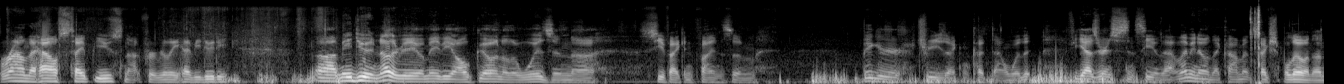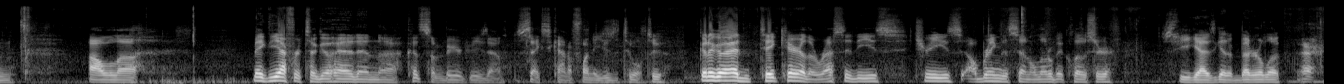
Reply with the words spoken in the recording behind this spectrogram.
around the house type use, not for really heavy duty. Uh, may do another video, maybe I'll go into the woods and uh, see if I can find some bigger trees I can cut down with it. If you guys are interested in seeing that, let me know in the comment section below and then I'll uh, make the effort to go ahead and uh, cut some bigger trees down. It's actually kind of fun to use the tool too. Gonna go ahead and take care of the rest of these trees. I'll bring this in a little bit closer so you guys get a better look. All right,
